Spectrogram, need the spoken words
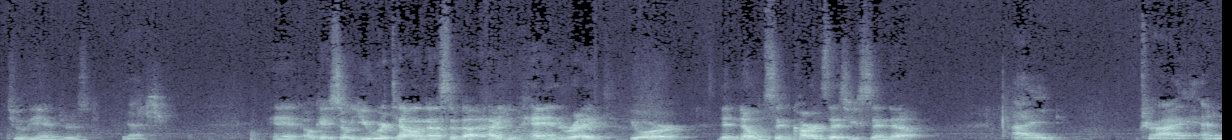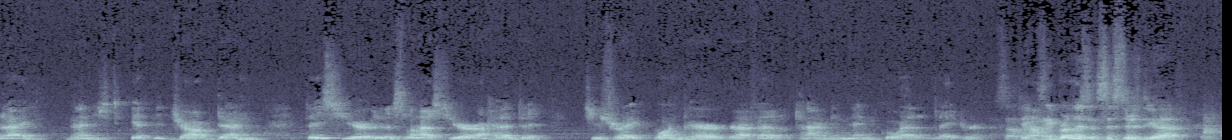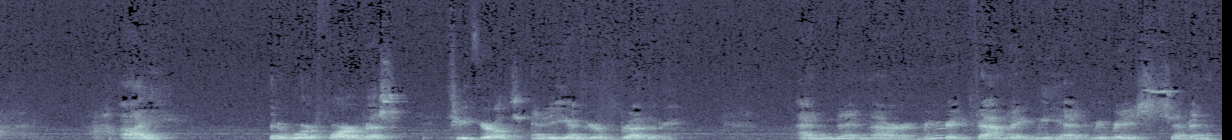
Julie Andrews. Yes. And okay, so you were telling us about how you handwrite your the notes and cards that you send out. I try and I managed to get the job done. This year, this last year, I had to just write one paragraph at a time and then go at it later. So how many brothers and sisters do you have? I, there were four of us, three girls and a younger brother. And then our married family, we had, we raised seven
